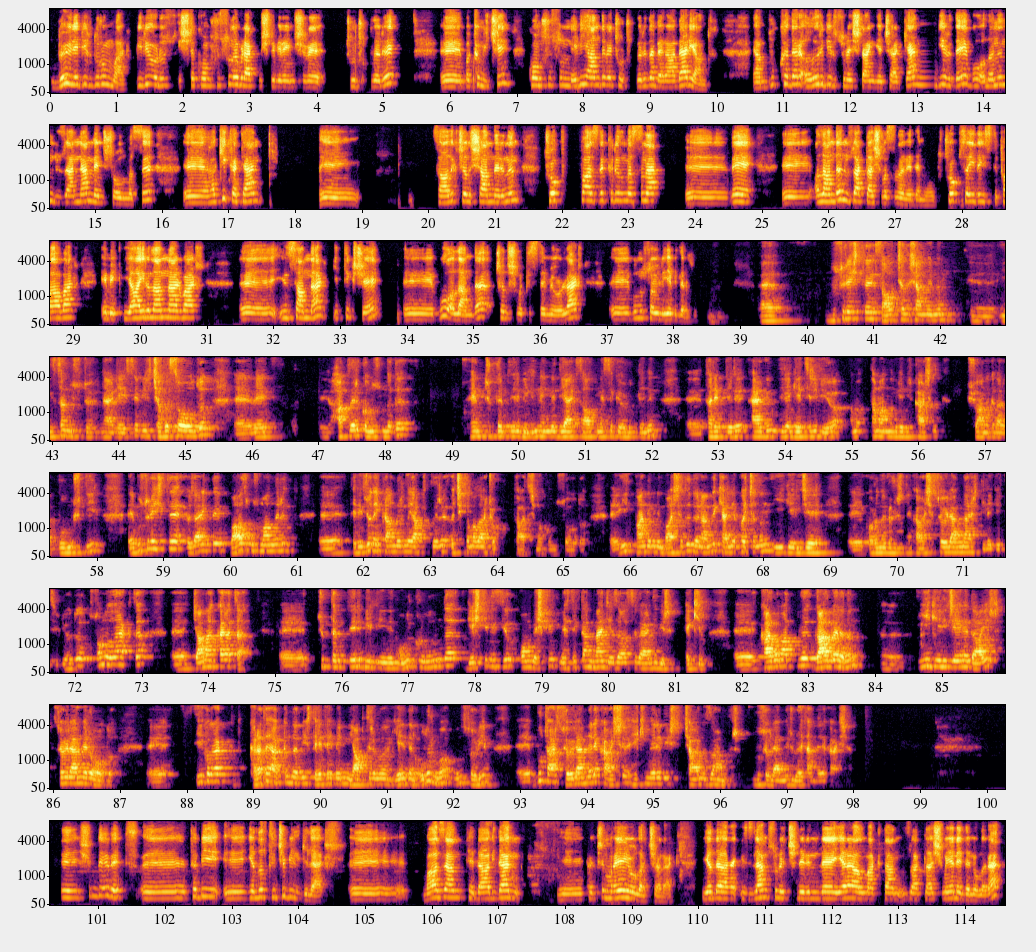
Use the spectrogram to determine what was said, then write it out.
böyle bir durum var. Biliyoruz işte komşusuna bırakmıştı bir hemşire çocukları e, bakım için komşusunun evi yandı ve çocukları da beraber yandı. Yani bu kadar ağır bir süreçten geçerken bir de bu alanın düzenlenmemiş olması e, hakikaten e, sağlık çalışanlarının çok fazla kırılmasına e, ve e, alandan uzaklaşmasına neden oldu. Çok sayıda istifa var, emekliye ayrılanlar var. E, insanlar gittikçe e, bu alanda çalışmak istemiyorlar. E, bunu söyleyebilirim. E, bu süreçte sağlık çalışanlarının e, insanüstü neredeyse bir çabası oldu e, ve e, hakları konusunda da hem Türk Tabipleri Birliği'nin hem de diğer sağlık meslek örgütlerinin e, talepleri her gün dile getiriliyor ama tam anlamıyla bir karşılık şu ana kadar bulmuş değil. E, bu süreçte özellikle bazı uzmanların e, televizyon ekranlarında yaptıkları açıklamalar çok tartışma konusu oldu. E, ilk pandeminin başladığı dönemde kelle paçanın iyi geleceği e, koronavirüsüne karşı söylemler dile getiriliyordu. Son olarak da e, Canan Karata, e, Türk Tabipleri Birliği'nin onur kurulunun da geçtiğimiz yıl 15 gün meslekten men cezası verdiği bir hekim. E, karbonatlı gargaranın e, iyi geleceğine dair söylemleri oldu. E, İlk olarak Karatay hakkında bir TTB'nin yaptırımı yeniden olur mu? Bunu sorayım. E, bu tarz söylemlere karşı hekimlere bir çağrınız var mıdır? Bu söylemleri üretenlere karşı. E, şimdi evet, e, tabii e, yanıltıcı bilgiler, e, bazen tedaviden e, kaçınmaya yol açarak ya da izlem süreçlerinde yer almaktan uzaklaşmaya neden olarak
